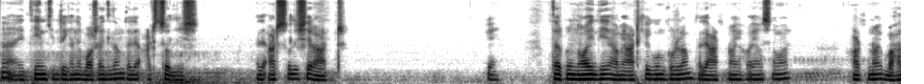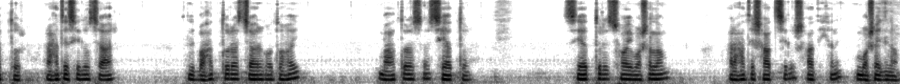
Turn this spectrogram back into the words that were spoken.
হ্যাঁ এই তিন কিন্তু এখানে বসাই দিলাম, তাহলে আটচল্লিশ। তাহলে আটচল্লিশের আট। ওকে। তারপর নয় দিয়ে আমি আটকে গুণ করলাম, তাহলে আট নয় হয় হচ্ছে আমার। আট নয়, বাহাত্তর। আর হাতে ছিল চার। বাহাত্তর আর চার কত হয়? বাহাত্তর আর চার, ছিয়াত্তর। ছিয়াত্তরে ছয় বসালাম, আর হাতে সাত ছিল, সাত এখানে বসাই দিলাম।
